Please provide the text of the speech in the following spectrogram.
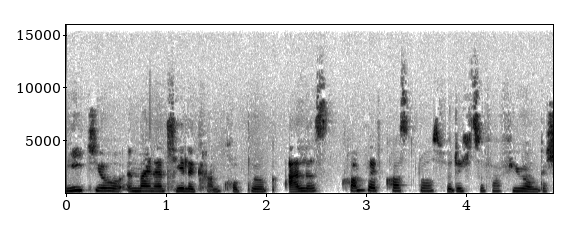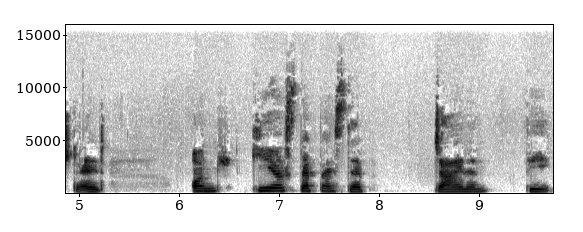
Video in meiner Telegram-Gruppe. Alles komplett kostenlos für dich zur Verfügung gestellt. Und gehe Step by Step deinen Weg.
